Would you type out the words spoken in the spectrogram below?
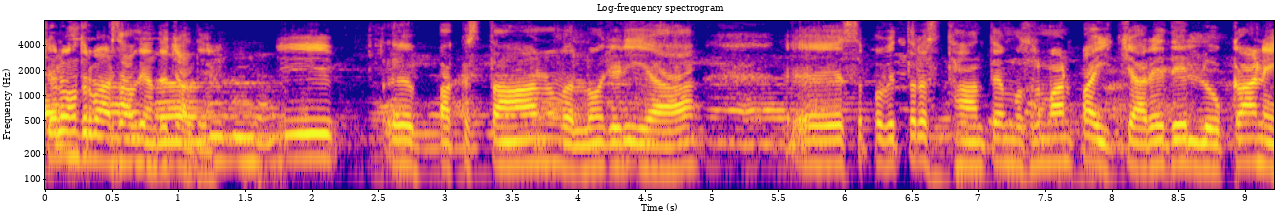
ਚਲੋ ਹੁਣ ਦਰਬਾਰ ਸਾਹਿਬ ਦੇ ਅੰਦਰ ਚੱਲਦੇ ਹਾਂ। ਜੀ ਪਾਕਿਸਤਾਨ ਵੱਲੋਂ ਜਿਹੜੀ ਆ ਇਸ ਪਵਿੱਤਰ ਸਥਾਨ ਤੇ ਮੁਸਲਮਾਨ ਭਾਈਚਾਰੇ ਦੇ ਲੋਕਾਂ ਨੇ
